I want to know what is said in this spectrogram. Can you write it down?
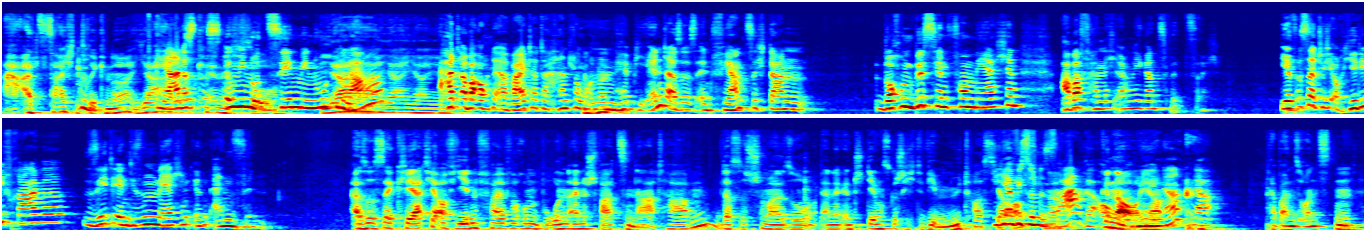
Ah, als Zeichentrick, ne? Ja, Ja, das, kenn ist irgendwie so. nur zehn Minuten ja, lang. Ja, ja, ja. Hat aber auch eine erweiterte Handlung und ein Happy End. Also es entfernt sich dann doch ein bisschen vom Märchen. Aber fand ich irgendwie ganz witzig. Jetzt ist natürlich auch hier die Frage, seht ihr in diesem Märchen irgendeinen Sinn? Also es erklärt ja auf jeden Fall, warum Bohnen eine schwarze Naht haben. Das ist schon mal so eine Entstehungsgeschichte wie im Mythos ja Ja, wie oft, so eine ne? Sage auch. Genau, ja. Ne? ja. Aber ansonsten,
